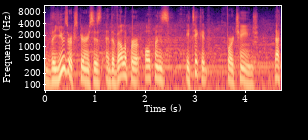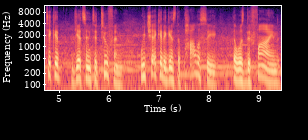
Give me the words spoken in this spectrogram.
the user experience is a developer opens a ticket for a change. That ticket gets into Tufin. We check it against the policy that was defined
